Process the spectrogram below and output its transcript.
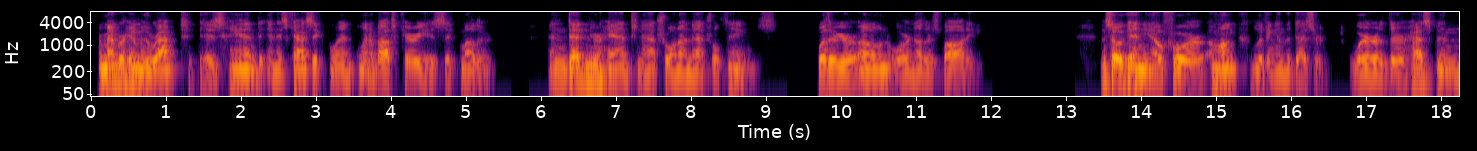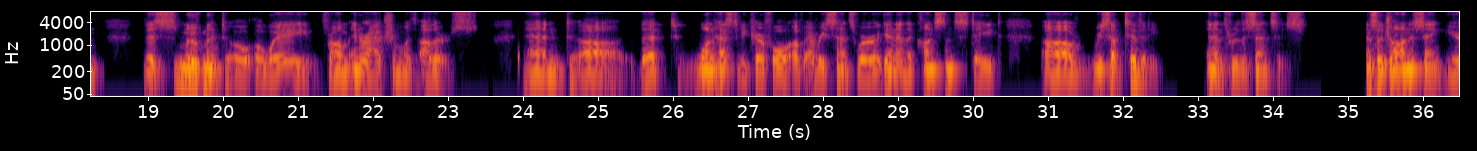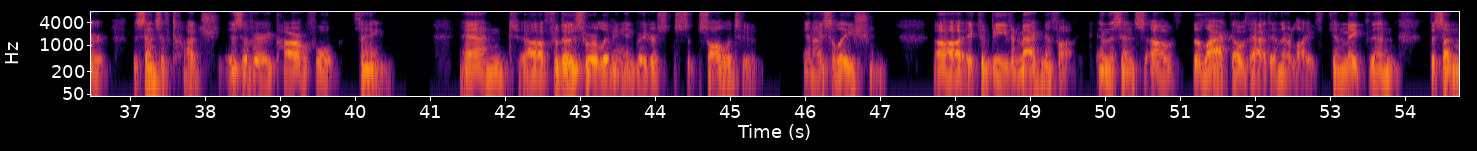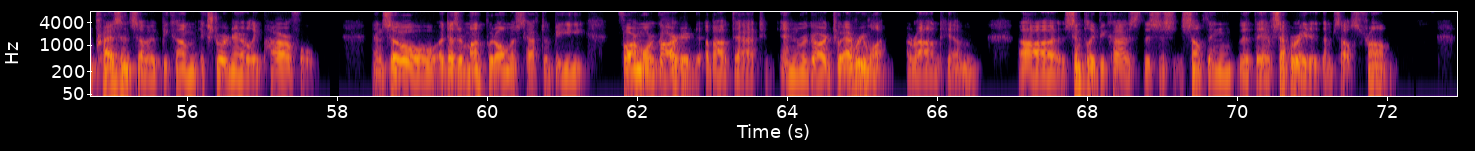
Remember him who wrapped his hand in his cassock when, when about to carry his sick mother, and deaden your hand to natural and unnatural things, whether your own or another's body. And so, again, you know, for a monk living in the desert, where there has been this movement away from interaction with others. And uh, that one has to be careful of every sense. We're again in a constant state of receptivity and through the senses. And so john is saying here the sense of touch is a very powerful thing. And uh, for those who are living in greater solitude and isolation uh, it could be even magnified in the sense of the lack of that in their life can make then the sudden presence of it become extraordinarily powerful. And so a desert monk would almost have to be far more guarded about that in regard to everyone around him, uh, simply because this is something that they have separated themselves from.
